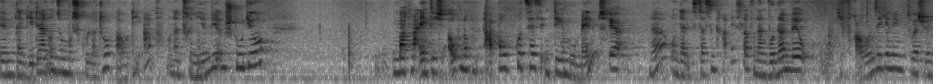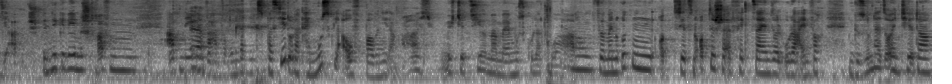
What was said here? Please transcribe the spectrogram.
ähm, dann geht er an unsere Muskulatur, baut die ab und dann trainieren wir im Studio, machen wir eigentlich auch noch einen Abbauprozess in dem Moment. Ja. Ne? Und dann ist das ein Kreislauf. Und dann wundern wir die Frauen sich in dem, zum Beispiel, wenn sie ab, Spindegewebe straffen, abnehmen, Ja. wa- warum da nichts passiert oder kein Muskelaufbau. Wenn die sagen, oh, ich möchte jetzt hier mal mehr Muskulatur haben für meinen Rücken, ob es jetzt ein optischer Effekt sein soll oder einfach ein gesundheitsorientierter,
